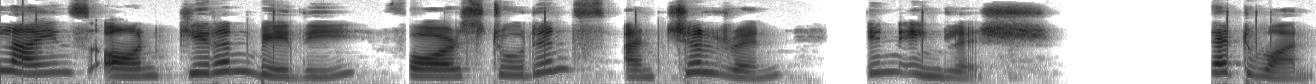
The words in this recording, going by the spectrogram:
10 lines on Kiran Bedi for students and children in English. Set 1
